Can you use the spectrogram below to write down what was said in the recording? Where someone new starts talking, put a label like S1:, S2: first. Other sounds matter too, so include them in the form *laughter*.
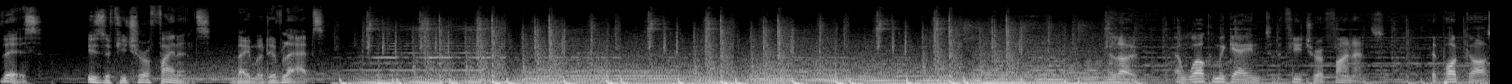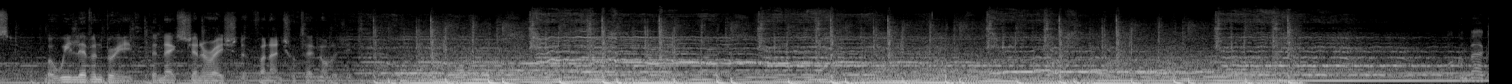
S1: This is the future of finance by Motive Labs.
S2: Hello, and welcome again to the Future of Finance, the podcast where we live and breathe the next generation of financial technology.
